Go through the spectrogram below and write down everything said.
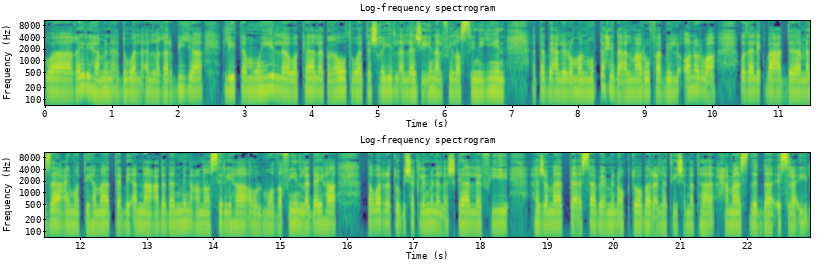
وغيرها من الدول الغربية لتمويل وكالة غوث وتشغيل اللاجئين الفلسطينيين التابعة للأمم المتحدة المعروفة بالأونروا وذلك بعد مزاعم واتهامات بأن عددا من عناصرها أو الموظفين لديها تورطوا بشكل من الأشكال في هجمات السابع من أكتوبر التي شنتها حماس ضد إسرائيل.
